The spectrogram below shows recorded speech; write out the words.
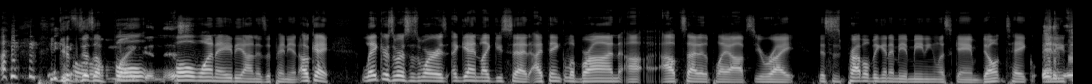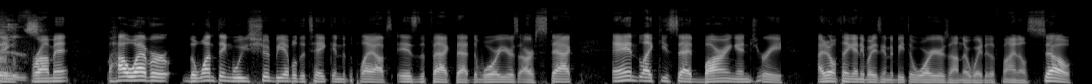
Winning the loss. he gives just a Oh, full full 180 on his opinion. Okay, Lakers versus Warriors. Again, like you said, I think LeBron uh, outside of the playoffs. You're right. This is probably going to be a meaningless game. Don't take anything is. from it. However, the one thing we should be able to take into the playoffs is the fact that the Warriors are stacked, and like you said, barring injury, I don't think anybody's going to beat the Warriors on their way to the finals. So.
